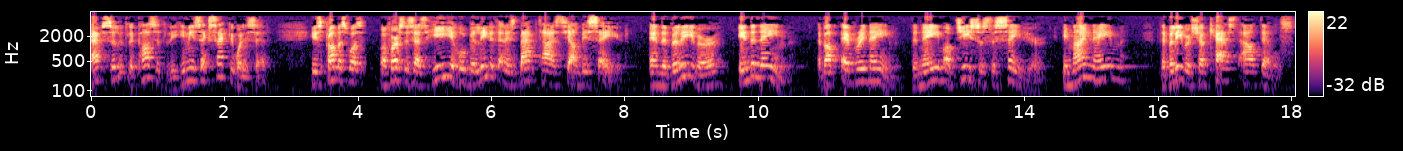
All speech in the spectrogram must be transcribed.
Absolutely, positively. He means exactly what he said. His promise was, well, first it says, He who believeth and is baptized shall be saved. And the believer, in the name, above every name, the name of Jesus the Savior. In my name, the believer shall cast out devils,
